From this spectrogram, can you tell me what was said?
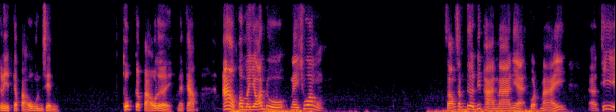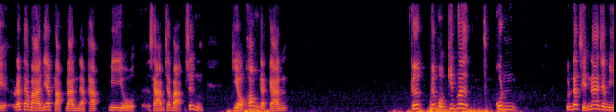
กรีดกระเป๋าฮุนเซนทุบกระเป๋าเลยนะครับอ้าวพอมาย้อนดูในช่วง สองสาเดือนที่ผ่านมาเนี่ยกฎหมายเอ่อที่รัฐบาลเนี่ยผลักดันนะครับ มีอยู่สามฉบับ ซึ่งเกี่ยวข้องกับการคือคือผมคิดว่าคุณคุณทักษิณน่าจะมี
